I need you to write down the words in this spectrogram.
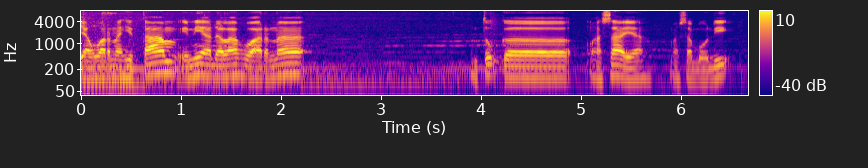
Yang warna hitam ini adalah warna untuk ke masa ya masa body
